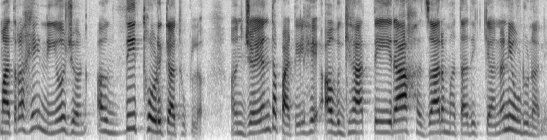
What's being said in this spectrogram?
मात्र हे नियोजन अगदी थोडक्यात हुकलं आणि जयंत पाटील हे अवघ्या तेरा हजार मताधिक्यानं निवडून आले.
